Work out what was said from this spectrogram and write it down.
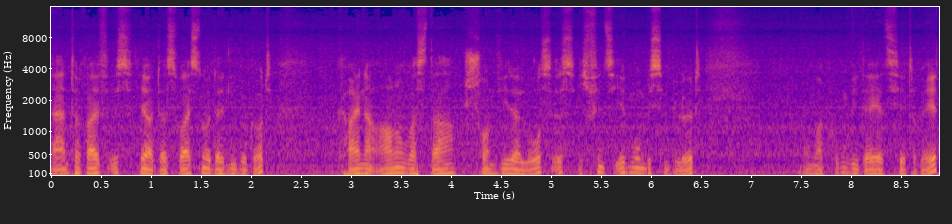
erntereif ist, ja, das weiß nur der liebe Gott. Keine Ahnung, was da schon wieder los ist. Ich finde es irgendwo ein bisschen blöd. Und mal gucken, wie der jetzt hier dreht.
